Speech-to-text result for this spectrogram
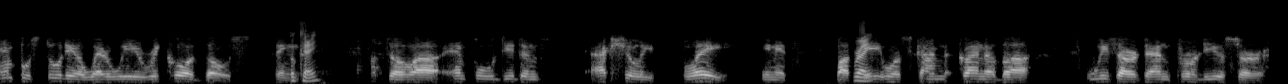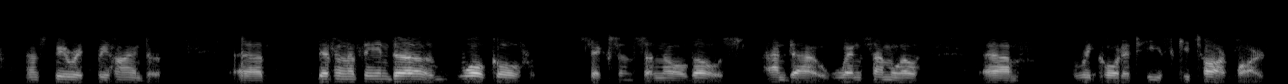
Emppu Studio where we record those things. Okay. So uh, Emppu didn't actually play in it, but Right. he was kind kind of a wizard and producer and spirit behind it. Uh, definitely in the vocal sections and all those. And uh, when Samuel um, recorded his guitar parts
